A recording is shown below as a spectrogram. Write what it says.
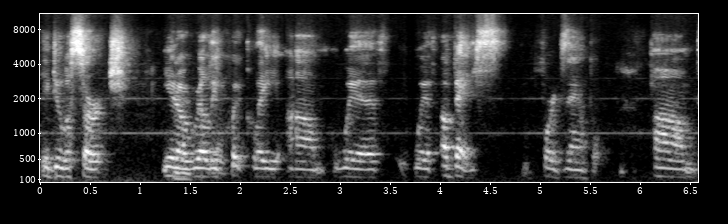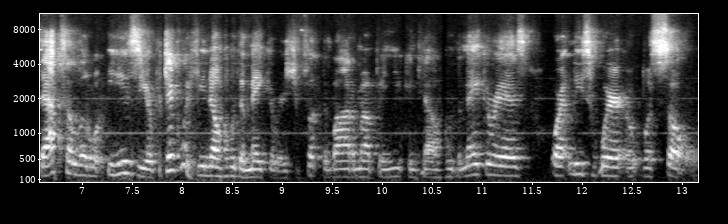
they do a search you know, mm-hmm. really quickly um, with with a vase, for example. Um, that's a little easier, particularly if you know who the maker is. You flip the bottom up and you can tell who the maker is, or at least where it was sold.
